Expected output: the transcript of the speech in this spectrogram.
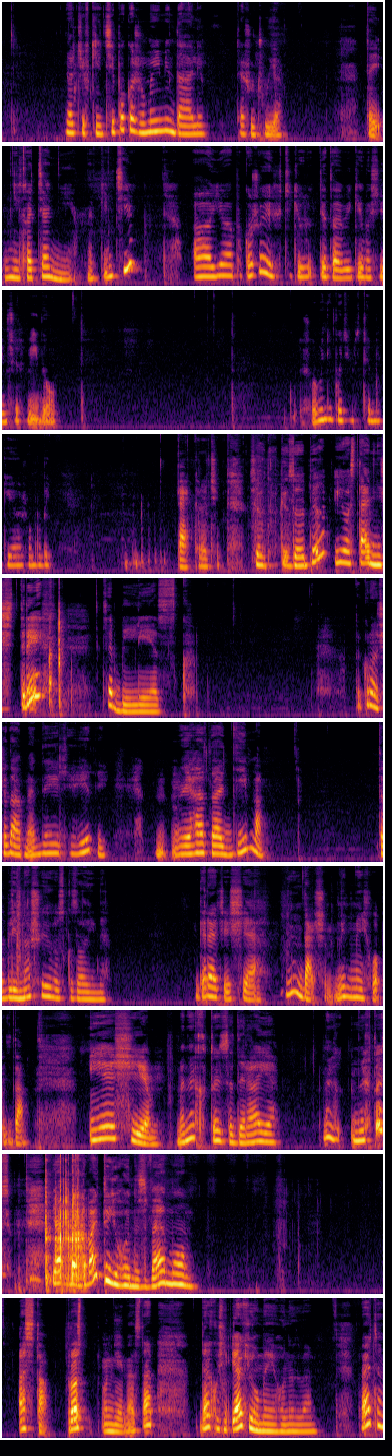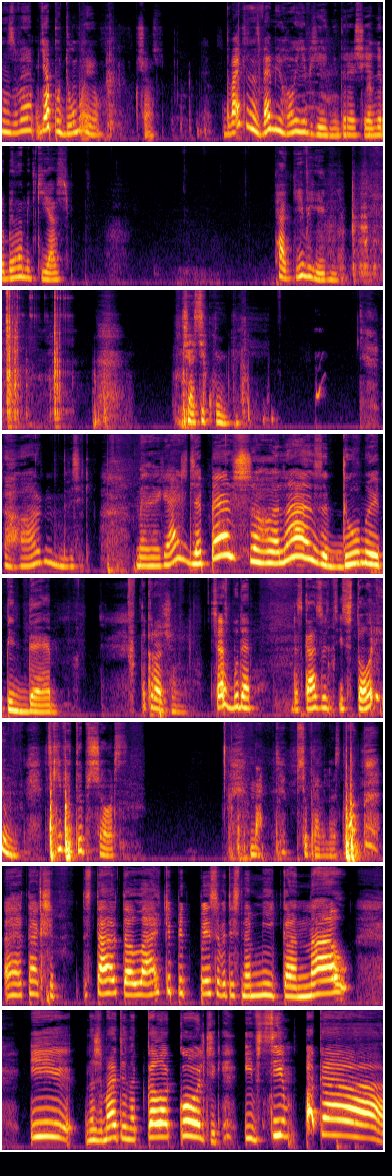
Давайте в кінці покажу мої медалі. Та шучу я. Та ні, хоча ні. На кінці. А я покажу їх тільки где-то в якихось інших відео. Що мені потім з цим макіяжем робити? Так, коротше, все таки зробила. І останній штрих це блеск. Так, коротше, да, в мене є гірний. Його звати Діма. Та блін, на що його сказала ім'я? Коротше, ще. Ну, далі. Він мій хлопець, да. І ще мене хтось задирає. Ну, не хтось. Я, да, давайте його назвемо. Остап. Просто. О, ні, не Остап. Якось, як його ми його назвемо? Давайте назвемо. Я подумаю. Щас. Давайте назвемо його Євгеній. До речі, я доробила макіяж. Так, Євгеній. Щас, секунду. Гарно, дивіться. Макіяж для першого разу, думаю, піде. Так, коротше, зараз буде розказувати історію з YouTube Shorts. Да, все правильно я сказала. Е, так що ставте лайки, підписуйтесь на мій канал і нажимайте на колокольчик. І всім пока!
